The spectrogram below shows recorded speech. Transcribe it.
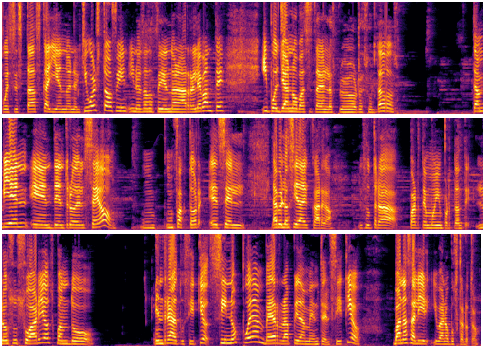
pues estás cayendo en el keyword stuffing y no estás ofreciendo nada relevante y pues ya no vas a estar en los primeros resultados. También en- dentro del SEO, un, un factor es el, la velocidad de carga. Es otra parte muy importante. Los usuarios cuando entran a tu sitio, si no pueden ver rápidamente el sitio, van a salir y van a buscar otro.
